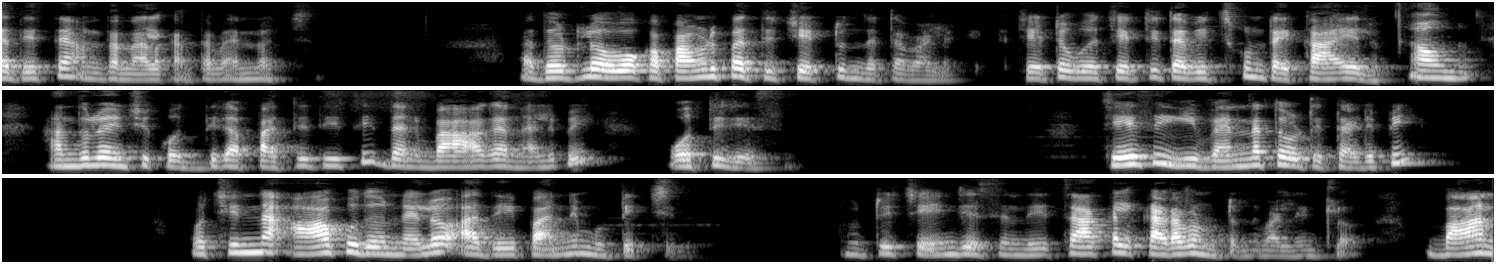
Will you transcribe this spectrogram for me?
గదిస్తే అంత నలకంత వెన్న వచ్చింది. ఆ దొడ్లో ఒక పమిడిపత్తి చెట్టు ఉందట వాళ్ళకి. చెట్టు చెట్టు ఇట్లా విచ్చుకుంటాయి కాయలు. అవును. అందులో నుంచి కొద్దిగా పత్తి తీసి దాన్ని బాగా నలిపి ఒత్తి చేసింది. చేసి ఈ వెన్నతోటి తడిపి ఒక చిన్న ఆకు దొన్నెలో ఆ దీపాన్ని ముట్టించింది ముట్టించి ఏం చేసింది? చాకలి కడవ ఉంటుంది వాళ్ళ ఇంట్లో. బాణ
